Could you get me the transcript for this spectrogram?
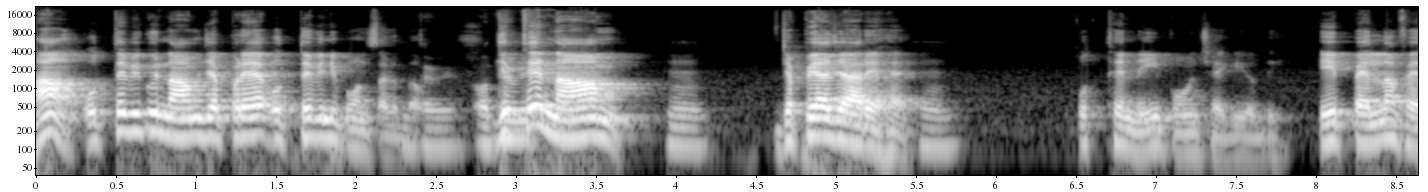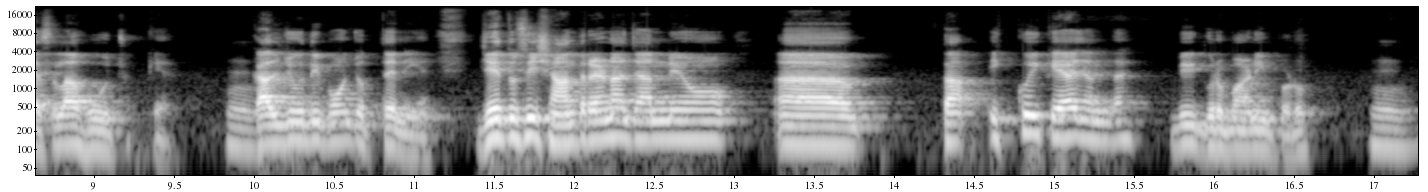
ਹਾਂ। ਉੱਥੇ ਵੀ ਕੋਈ ਨਾਮ ਜਪ ਰਿਹਾ ਉੱਥੇ ਵੀ ਨਹੀਂ ਪਹੁੰਚ ਸਕਦਾ। ਜਿੱਥੇ ਨਾਮ ਜਪਿਆ ਜਾ ਰਿਹਾ ਹੈ ਉੱਥੇ ਨਹੀਂ ਪਹੁੰਚ ਹੈਗੀ ਉਹਦੀ। ਇਹ ਪਹਿਲਾਂ ਫੈਸਲਾ ਹੋ ਚੁੱਕਿਆ। ਕਲਯੁਗ ਦੀ ਪਹੁੰਚ ਉੱਤੇ ਨਹੀਂ ਹੈ। ਜੇ ਤੁਸੀਂ ਸ਼ਾਂਤ ਰਹਿਣਾ ਚਾਹੁੰਦੇ ਹੋ ਤਾਂ ਇੱਕੋ ਹੀ ਕਿਹਾ ਜਾਂਦਾ ਵੀ ਗੁਰਬਾਣੀ ਪੜੋ ਹੂੰ।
